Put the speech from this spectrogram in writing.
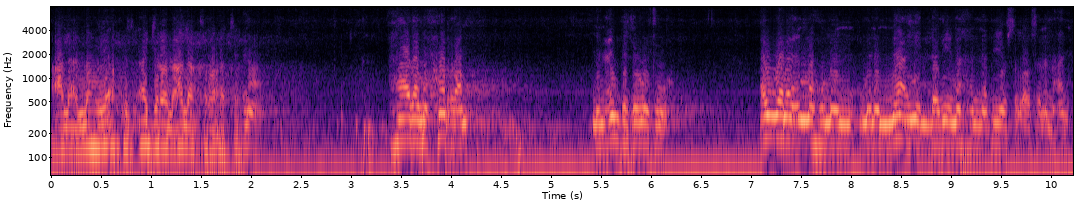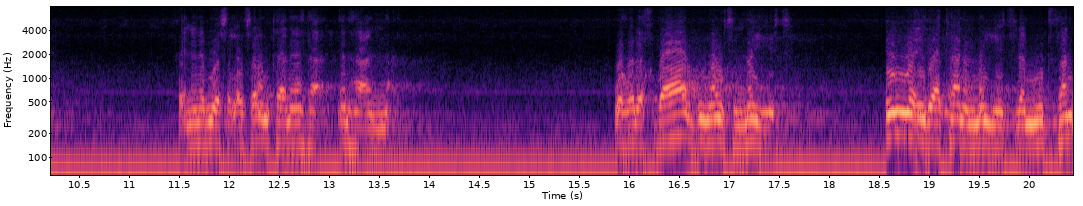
على أنه يأخذ أجرا على قراءته؟ نعم. هذا محرم. من عدة وجوه. أولا أنه من من النعي الذي نهى النبي صلى الله عليه وسلم عنه. فإن النبي صلى الله عليه وسلم كان ينهى, ينهى عن النعي. وهو الإخبار بموت الميت. إلا إذا كان الميت لم يدفن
